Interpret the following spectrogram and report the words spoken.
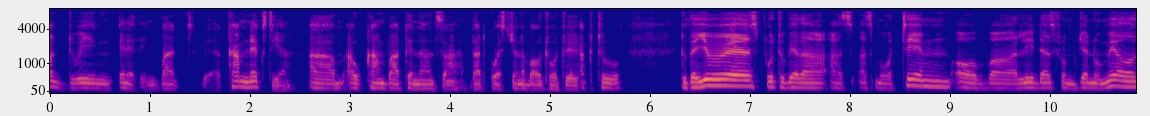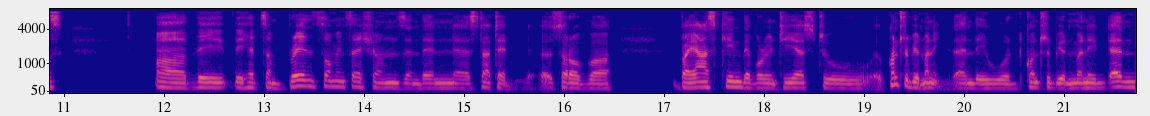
not doing anything, but come next year, um, I'll come back and answer that question about what we have to to the US, put together a, a small team of uh, leaders from General Mills. Uh, they they had some brainstorming sessions and then uh, started uh, sort of by asking the volunteers to contribute money, and they would contribute money. And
